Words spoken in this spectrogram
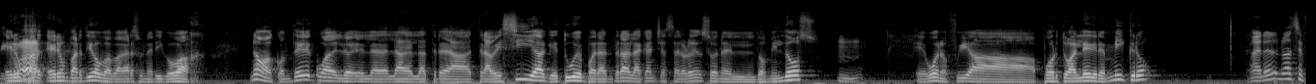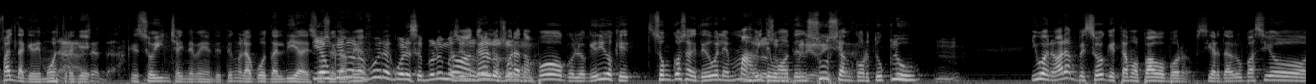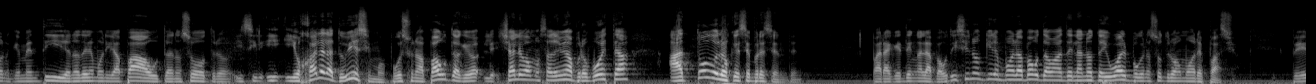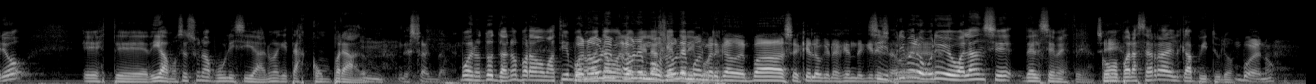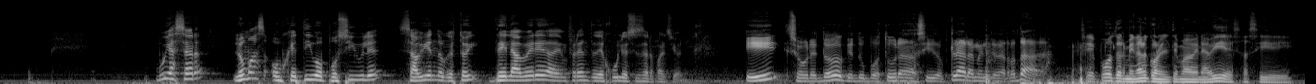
era, un par- era un partido para pagarse un Arico baja. No, conté la, la- la tra- travesía que tuve para entrar a la cancha San Lorenzo en el 2002. Mm. Eh, bueno, fui a Porto Alegre en micro. Bueno, no hace falta que demuestre que, soy hincha independiente. Tengo la cuota al día de Y socio aunque no lo fuera, ¿cuál es el problema? No, si aunque no lo fuera somos- tampoco. Lo que digo es que son cosas que te duelen más, Nosotros ¿viste? Cuando te ensucian por tu club. Y bueno, ahora empezó que estamos pagos por cierta agrupación, que mentira, no tenemos ni la pauta nosotros. Y, si- y- y ojalá la tuviésemos, porque es una pauta que va- ya le vamos a dar la misma propuesta a todos los que se presenten, para que tengan la pauta. Y si no quieren poner la pauta, van a tener la nota igual, porque nosotros vamos a dar espacio. Pero, este, digamos, es una publicidad, no es que estás comprado. Mm, Exactamente. Bueno, Tota, no paramos más tiempo. Bueno, nos hablemos, hablemos, hablemos del mercado de pases, qué es lo que la gente quiere Sí, saber. primero breve balance del semestre, Sí. como para cerrar el capítulo. Bueno, Voy a ser lo más objetivo posible, sabiendo que estoy de la vereda de enfrente de Julio César Falcioni. y sobre todo que tu postura ha sido claramente derrotada. Che, ¿puedo terminar con el tema Benavides? Así.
